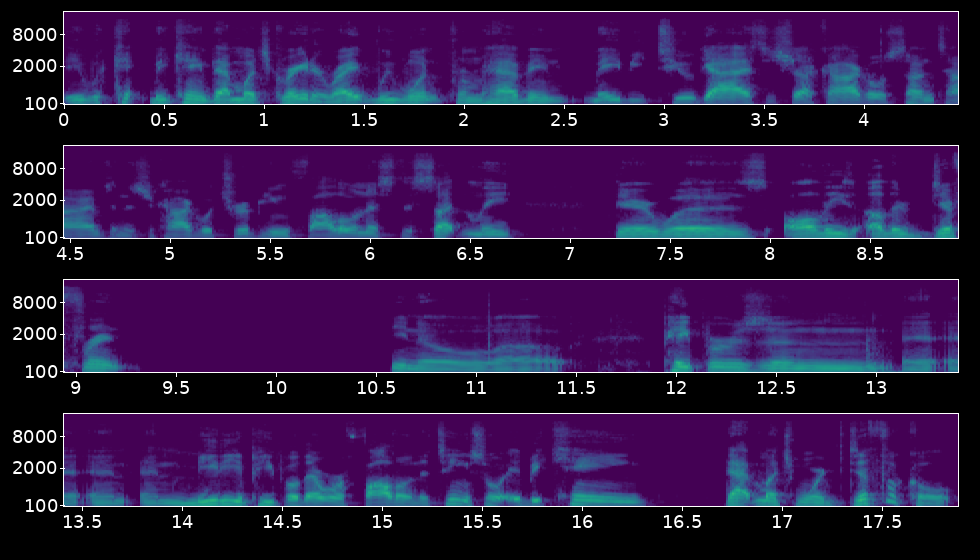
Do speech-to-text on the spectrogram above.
it became that much greater, right? We went from having maybe two guys, the Chicago Sun Times and the Chicago Tribune, following us to suddenly there was all these other different, you know, uh, papers and, and and and media people that were following the team. So it became that much more difficult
